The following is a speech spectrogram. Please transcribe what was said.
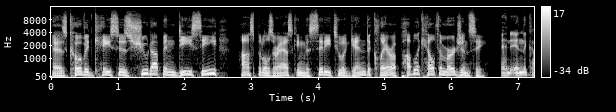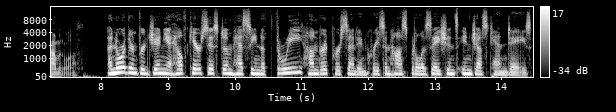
As COVID cases shoot up in D.C., hospitals are asking the city to again declare a public health emergency. and in the Commonwealth. A Northern Virginia healthcare system has seen a 300% increase in hospitalizations in just 10 days.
